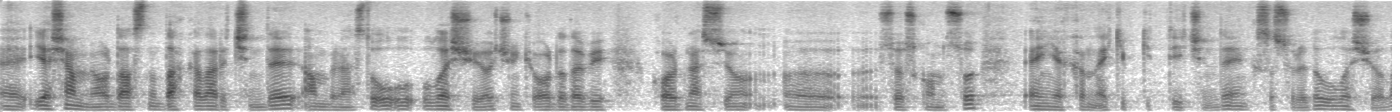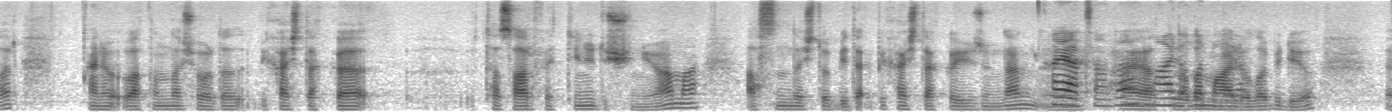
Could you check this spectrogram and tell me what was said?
e, yaşanmıyor. Orada aslında dakikalar içinde ambulansta ulaşıyor. Çünkü orada da bir koordinasyon e, söz konusu. En yakın ekip gittiği için de en kısa sürede ulaşıyorlar. Hani vatandaş orada birkaç dakika tasarruf ettiğini düşünüyor ama aslında işte o bir da- birkaç dakika yüzünden e, Hayatına da mal hayatına da mal olabiliyor. olabiliyor. E,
